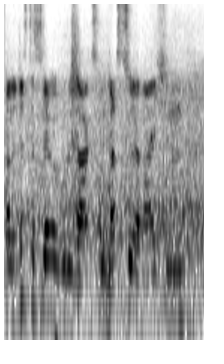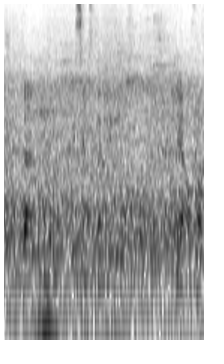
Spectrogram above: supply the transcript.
Also das ist das Level, wo du sagst, um das zu erreichen, ähm, ist entsprechend der Aufwand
